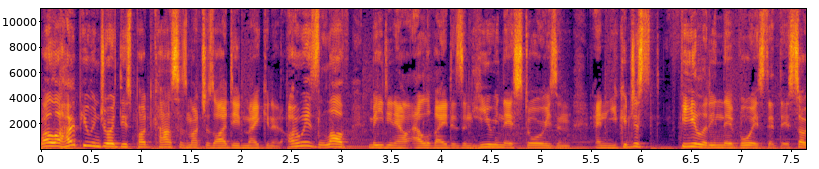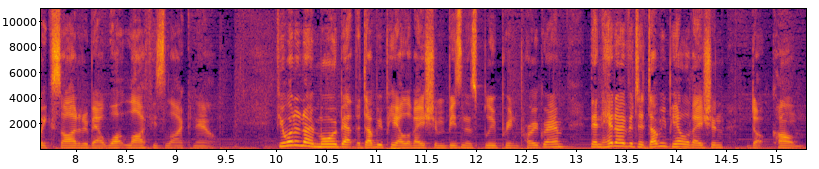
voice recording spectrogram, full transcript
Well, I hope you enjoyed this podcast as much as I did making it. I always love meeting our elevators and hearing their stories, and, and you can just feel it in their voice that they're so excited about what life is like now. If you want to know more about the WP Elevation Business Blueprint program, then head over to WPElevation.com.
